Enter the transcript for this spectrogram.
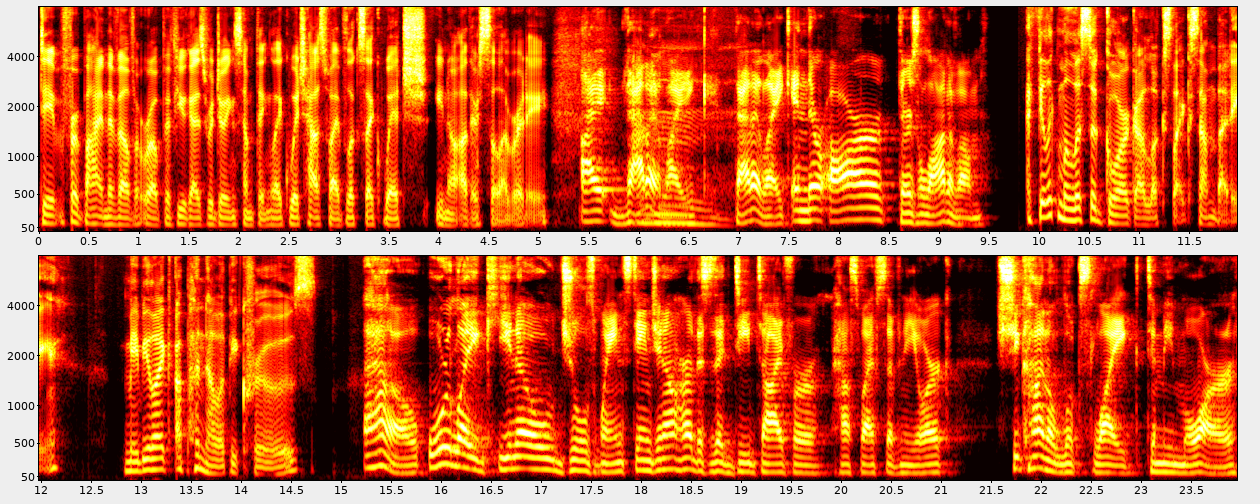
Dave for behind the velvet rope, if you guys were doing something like which housewife looks like which, you know, other celebrity. I that I like. That I like. And there are there's a lot of them. I feel like Melissa Gorga looks like somebody. Maybe like a Penelope Cruz. Oh, or like, you know, Jules Wainstein. Do you know her? This is a deep dive for Housewives of New York. She kind of looks like Demi Moore,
